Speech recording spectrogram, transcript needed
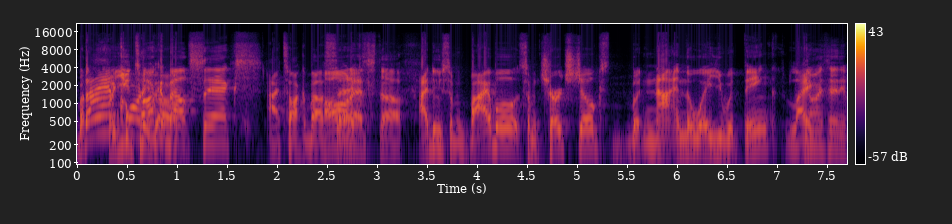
But I am. But you corny, talk though. about sex, I talk about all sex. that stuff. I do some Bible, some church jokes, but not in the way you would think. Like, You know what I say?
